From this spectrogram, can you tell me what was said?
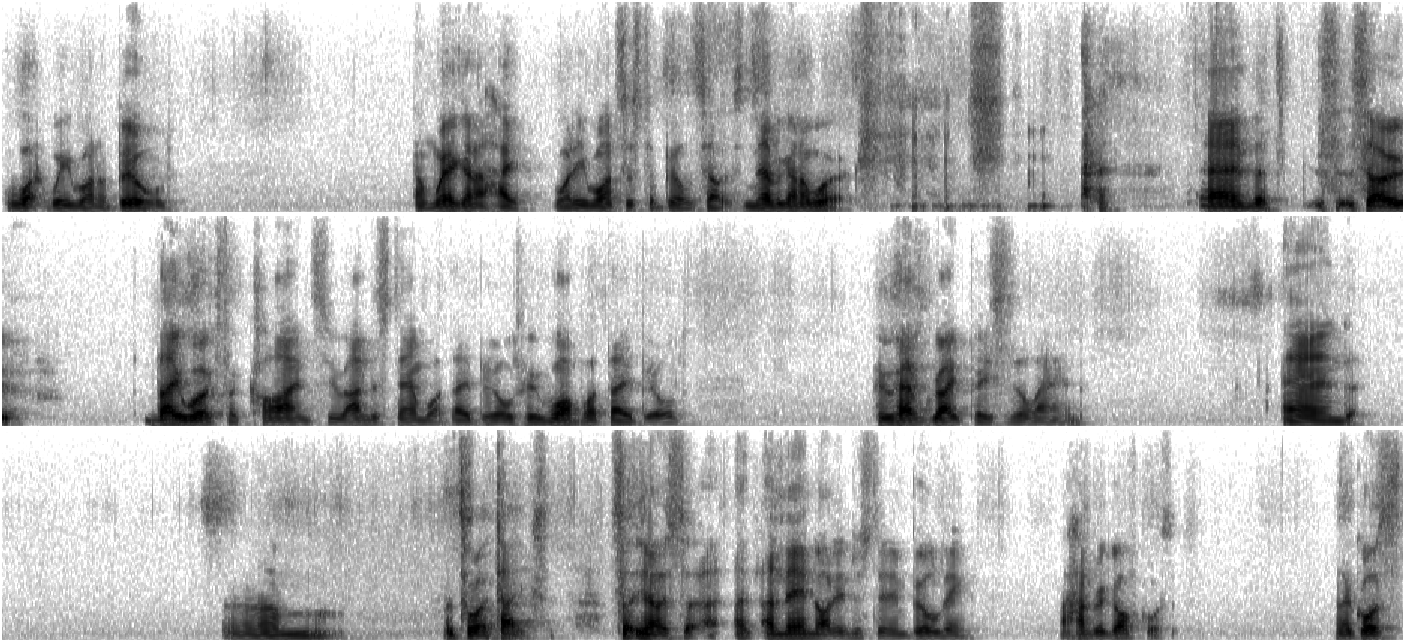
what we want to build, and we're going to hate what he wants us to build, so it's never going to work. And so they work for clients who understand what they build, who want what they build, who have great pieces of land, and um, that's what it takes. So you know, so, and they're not interested in building hundred golf courses. And of course,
